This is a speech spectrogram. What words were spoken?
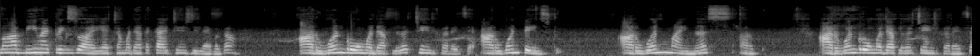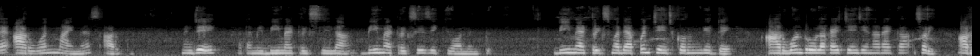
मग हा बी मॅट्रिक्स जो आहे याच्यामध्ये आता काय चेंज दिला आहे बघा आर वन रोमध्ये आपल्याला चेंज करायचं आहे R one tends to R one minus R two R one रोमध्ये आपल्याला चेंज करायचं आहे R one minus R two म्हणजे आता मी बी मॅट्रिक्स लिहिला. B matrix is equal to B मॅट्रिक्समध्ये आपण चेंज करून घेतोय. आर वन रोला काय चेंज येणार आहे का? सॉरी आर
